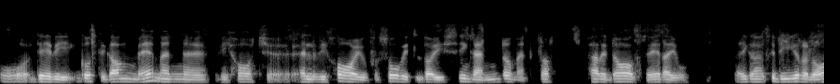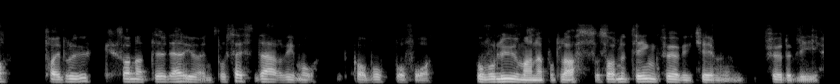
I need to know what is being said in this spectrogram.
Og Det er vi godt i gang med, men vi har, ikke, vi har jo for så vidt løsning ennå. Men klart per i dag så er de jo de er ganske dyre da, ta i bruk. sånn at det er jo en prosess der vi må komme opp og få, få volumene på plass og sånne ting før, kommer, før det blir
